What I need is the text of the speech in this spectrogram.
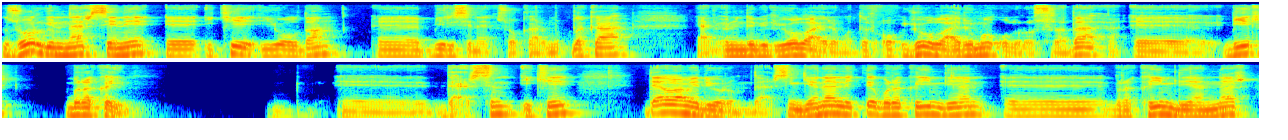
Zor günler seni e, iki yoldan e, birisine sokar mutlaka. Yani önünde bir yol ayrımıdır. O yol ayrımı olur o sırada. E, bir bırakayım e, dersin. İki devam ediyorum dersin. Genellikle bırakayım diyen e, bırakayım diyenler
